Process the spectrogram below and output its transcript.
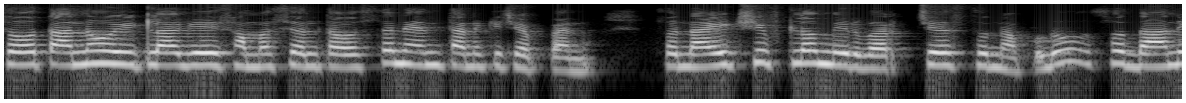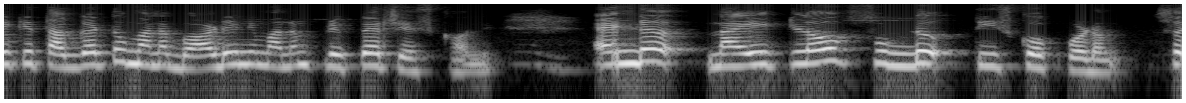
సో తను ఇట్లాగే సమస్యలతో వస్తే నేను తనకి చెప్పాను. సో నైట్ షిఫ్ట్లో మీరు వర్క్ చేస్తున్నప్పుడు సో దానికి తగ్గట్టు మన బాడీని మనం ప్రిపేర్ చేసుకోవాలి. అండ్ నైట్లో ఫుడ్ తీసుకోకపోవడం. So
